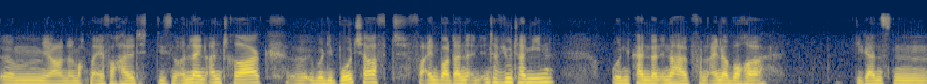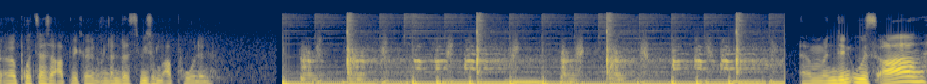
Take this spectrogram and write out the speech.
ähm, ja, dann macht man einfach halt diesen Online-Antrag äh, über die Botschaft, vereinbart dann einen Interviewtermin und kann dann innerhalb von einer Woche die ganzen äh, Prozesse abwickeln und dann das Visum abholen. In den USA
